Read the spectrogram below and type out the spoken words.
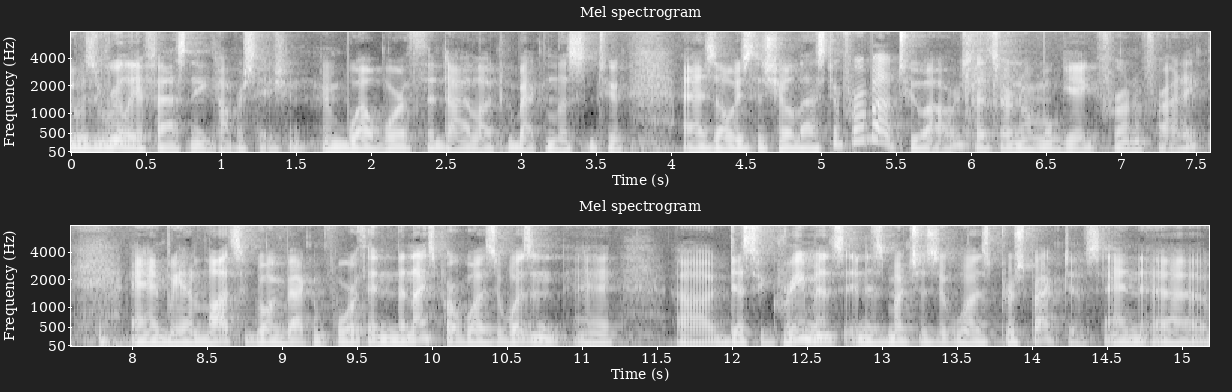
was really a fascinating conversation and well worth the dialogue to go back and listen to. As always, the show lasted for about two hours. That's our normal gig for on a Friday, and we had lots of going back and forth. And the nice part was it wasn't uh, uh, disagreements in as much as it was perspectives and uh,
